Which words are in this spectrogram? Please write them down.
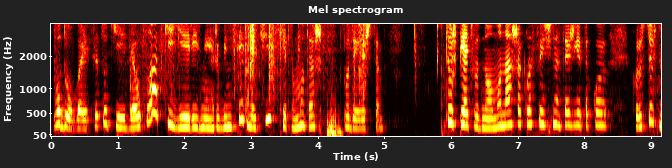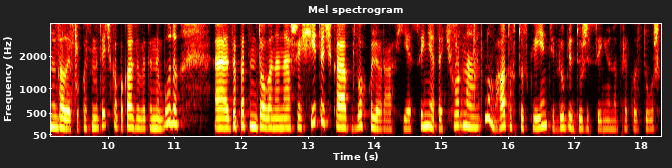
подобається. Тут є і для укладки, є різні гребінці для чистки, тому теж подивишся. Тож 5 в одному, наша класична теж є такою. Користуюсь недалеко, косметичка показувати не буду. Е, Запатентована наша щіточка в двох кольорах: є синя та чорна. Ну, Багато хто з клієнтів люблять дуже синю, наприклад, туш.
